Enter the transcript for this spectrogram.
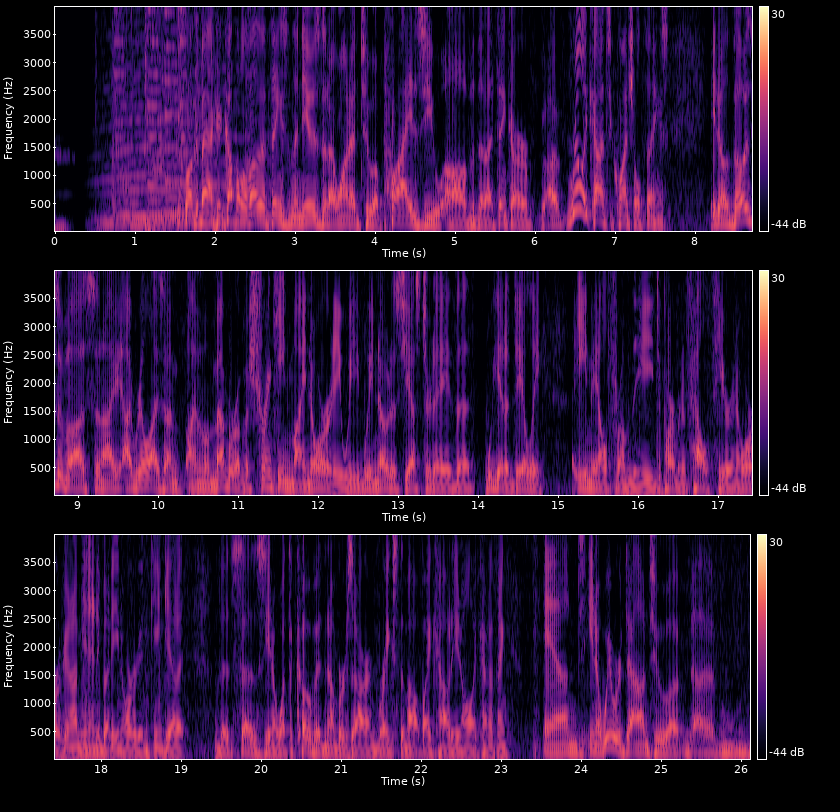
Welcome back. A couple of other things in the news that I wanted to apprise you of that I think are uh, really consequential things. You know, those of us, and I, I realize I'm, I'm a member of a shrinking minority. We, we noticed yesterday that we get a daily email from the Department of Health here in Oregon. I mean, anybody in Oregon can get it that says, you know, what the COVID numbers are and breaks them out by county and all that kind of thing. And, you know, we were down to uh,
